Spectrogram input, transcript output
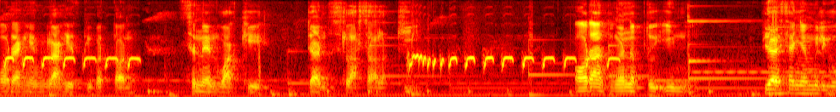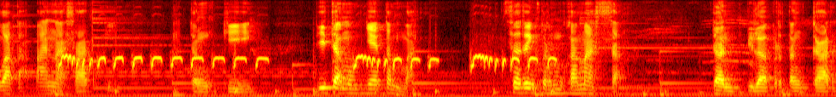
orang yang lahir di weton Senin Wage dan Selasa Legi. Orang dengan neptu ini biasanya memiliki watak panas hati dengki tidak mempunyai teman sering bermuka masam dan bila bertengkar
